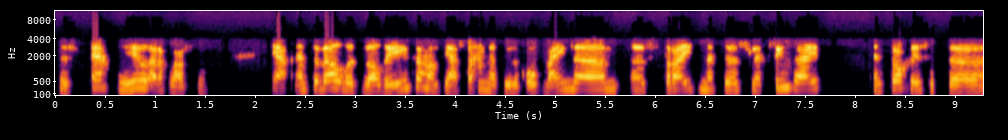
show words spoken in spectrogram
Dus echt heel erg lastig. Ja, en terwijl we het wel weten, want ja, ze zien natuurlijk ook mijn strijd met de slechtziendheid. En toch is het, uh,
